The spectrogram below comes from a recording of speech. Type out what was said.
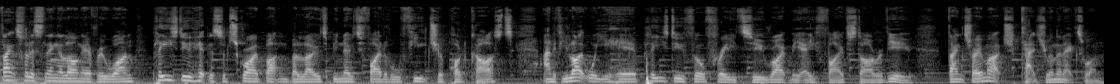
Thanks for listening along, everyone. Please do hit the subscribe button below to be notified of all future podcasts. And if you like what you hear, please do feel free to write me a five star review. Thanks very much. Catch you on the next one.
